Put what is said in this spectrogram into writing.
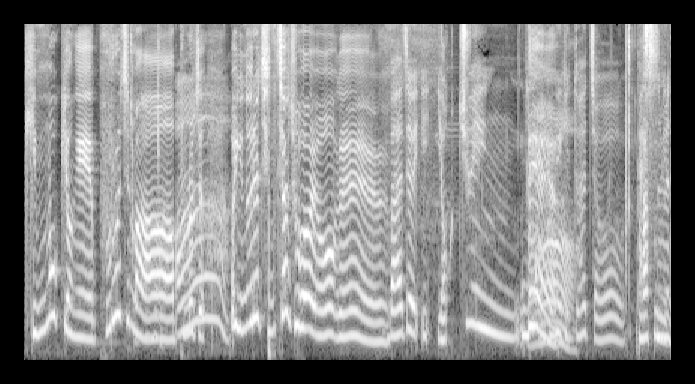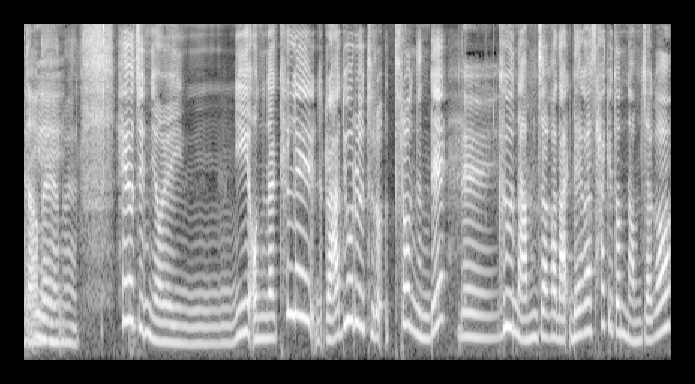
김목경의 부르지 마, 불러줘. 아. 어, 이 노래 진짜 좋아요. 네. 맞아요. 역주행 네. 노래기도 하죠. 맞습니다. 맞습니다. 네, 예. 네. 헤어진 여인이 어느 날 텔레 라디오를 들어, 틀었는데 네. 그 남자가 나, 내가 사귀던 남자가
